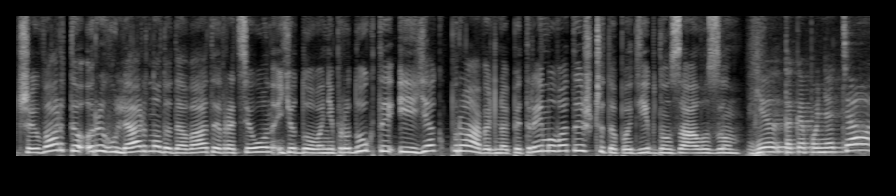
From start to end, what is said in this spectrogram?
чи варто регулярно додавати в раціон йодовані продукти і як правильно підтримувати щитоподібну залозу? Є таке поняття,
